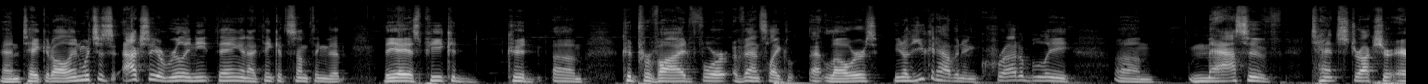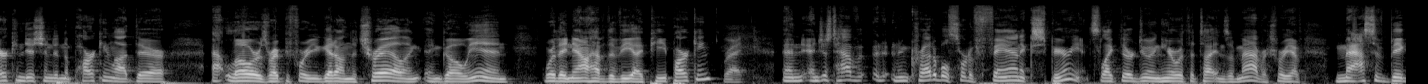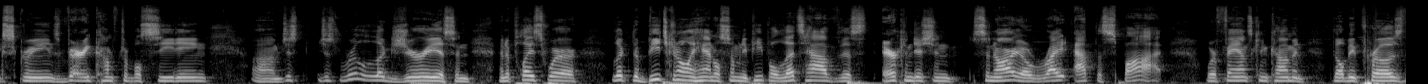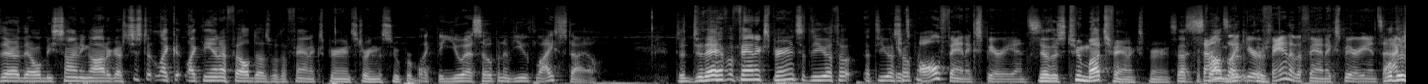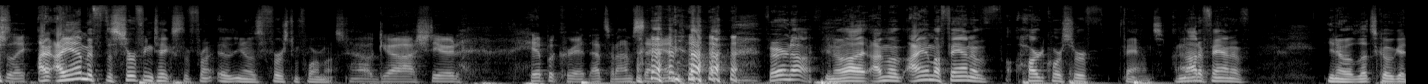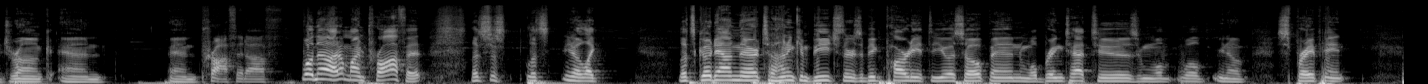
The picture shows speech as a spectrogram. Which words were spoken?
and take it all in which is actually a really neat thing. And i think it's something that the asp could could um, could provide for events like at lowers you know you could have an incredibly um, massive tent structure, air conditioned in the parking lot there at Lowers right before you get on the trail and, and go in, where they now have the VIP parking. Right. And, and just have an incredible sort of fan experience like they're doing here with the Titans of Mavericks, where you have massive big screens, very comfortable seating, um, just just real luxurious and, and a place where look the beach can only handle so many people. Let's have this air conditioned scenario right at the spot where fans can come and there'll be pros there that will be signing autographs, just like like the NFL does with a fan experience during the Super Bowl. Like the U.S. Open of Youth Lifestyle. do, do they have a fan experience at the US at the US It's Open? all fan experience. no, there's too much fan experience. That's the Sounds problem. like you're a fan of the fan experience, well, actually. I, I am if the surfing takes the front, uh, you know, is first and foremost. Oh gosh, dude, hypocrite. That's what I'm saying. Fair enough. You know, I, I'm a I am a fan of hardcore surf fans. I'm not a uh-huh. fan of, you know, let's go get drunk and and Profit off. well, no, I don't mind profit. Let's just let's you know like let's go down there to Huntington Beach. There's a big party at the U.S. Open. We'll bring tattoos and we'll we'll you know spray paint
